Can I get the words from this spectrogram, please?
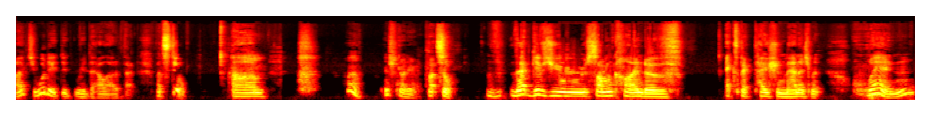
I actually would read the hell out of that. But still, um, huh, interesting idea. But still, th- that gives you some kind of expectation management. When,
